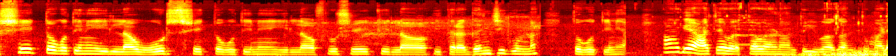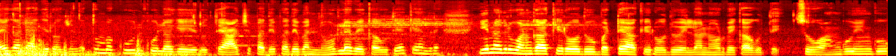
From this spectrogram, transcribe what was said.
ಶೇಕ್ ತೊಗೋತೀನಿ ಇಲ್ಲ ಓಟ್ಸ್ ಶೇಕ್ ತೊಗೋತೀನಿ ಇಲ್ಲ ಫ್ರೂಟ್ ಶೇಕ್ ಇಲ್ಲ ಈ ಥರ ಗಂಜಿಗಳ್ನ ತೊಗೋತೀನಿ. ಹಾಗೆ ಆಚೆ ವಾತಾವರಣ ಅಂತೂ ಇವಾಗಂತೂ ಮಳೆಗಾಲ ಆಗಿರೋದ್ರಿಂದ ತುಂಬ ಕೂಲ್ ಕೂಲಾಗೇ ಇರುತ್ತೆ. ಆಚೆ ಪದೇ ಪದೇ ಬಂದು ನೋಡಲೇಬೇಕಾಗುತ್ತೆ. ಯಾಕೆಂದರೆ ಏನಾದರೂ ಒಣಗಾಕಿರೋದು, ಬಟ್ಟೆ ಹಾಕಿರೋದು ಎಲ್ಲ ನೋಡಬೇಕಾಗುತ್ತೆ. ಸೊ, ಹಂಗೂ ಹಿಂಗೂ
